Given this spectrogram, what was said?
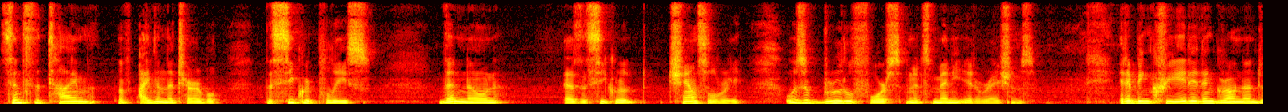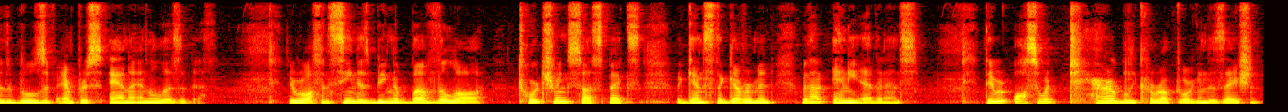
Since the time of Ivan the Terrible, the secret police, then known as the secret chancellery, was a brutal force in its many iterations. It had been created and grown under the rules of Empress Anna and Elizabeth. They were often seen as being above the law, torturing suspects against the government without any evidence. They were also a terribly corrupt organization,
